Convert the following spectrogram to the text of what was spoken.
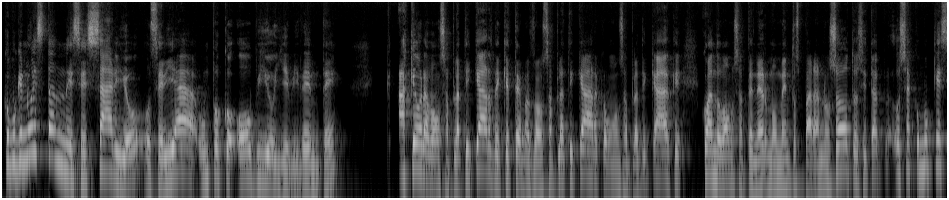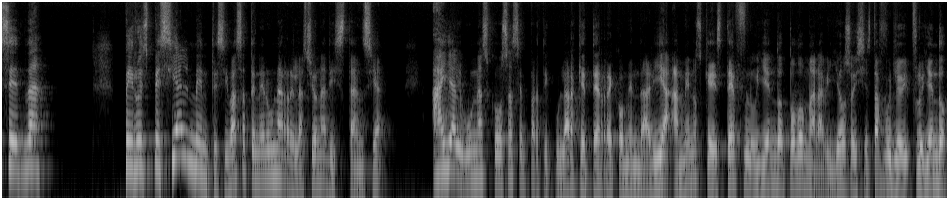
como que no es tan necesario o sería un poco obvio y evidente a qué hora vamos a platicar, de qué temas vamos a platicar, cómo vamos a platicar, qué, cuándo vamos a tener momentos para nosotros y tal. O sea, como que se da. Pero especialmente si vas a tener una relación a distancia, hay algunas cosas en particular que te recomendaría, a menos que esté fluyendo todo maravilloso, y si está fluyendo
